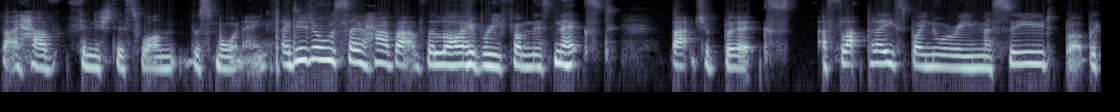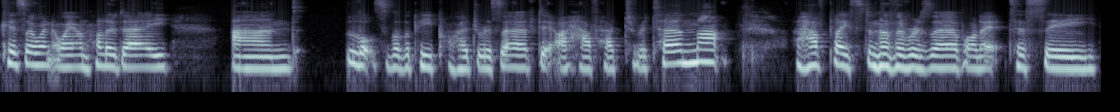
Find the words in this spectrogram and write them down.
that I have finished this one this morning. I did also have out of the library from this next batch of books a Flat Place by Noreen Masud, but because I went away on holiday and lots of other people had reserved it, I have had to return that. I have placed another reserve on it to see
